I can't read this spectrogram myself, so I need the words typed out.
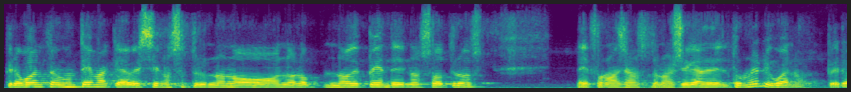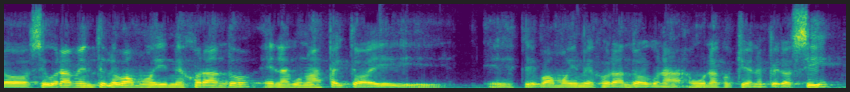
Pero bueno esto es un tema que a veces nosotros no no no, no depende de nosotros. La información a nosotros nos llega desde el turnero y bueno pero seguramente lo vamos a ir mejorando. En algunos aspectos hay este, vamos a ir mejorando algunas, algunas cuestiones, pero sí,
